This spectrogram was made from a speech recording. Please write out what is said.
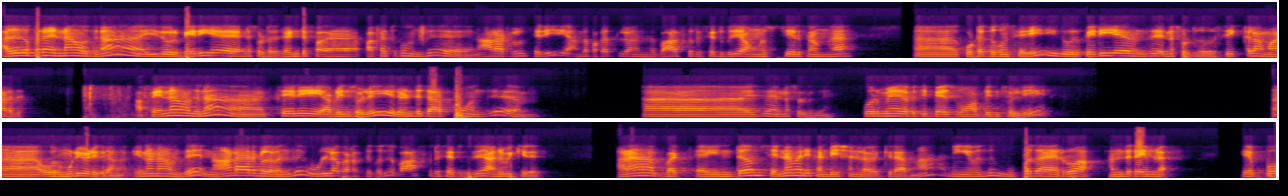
அதுக்கப்புறம் என்ன ஆகுதுன்னா இது ஒரு பெரிய என்ன சொல்றது ரெண்டு ப பக்கத்துக்கும் வந்து நாடார்களும் சரி அந்த பக்கத்தில் வந்து பாஸ்கர சேதுபதி அவங்க சுற்றி இருக்கிறவங்க கூட்டத்துக்கும் சரி இது ஒரு பெரிய வந்து என்ன சொல்றது ஒரு சிக்கலாக மாறுது. அப்போ என்ன ஆகுதுன்னா சரி அப்படின்னு சொல்லி ரெண்டு தரப்பும் வந்து இது என்ன சொல்றது? பொறுமையாக இதை பற்றி பேசுவோம் அப்படின்னு சொல்லி ஒரு முடிவு எடுக்கிறாங்க. என்னன்னா வந்து நாடார்கள் வந்து உள்ள வர்றதுக்கு வந்து பாஸ்கர சேதுபதி அனுமதிக்கிறது. ஆனால் பட் இன் டேர்ம்ஸ் என்ன மாதிரி கண்டிஷனில் வைக்கிறாருன்னா நீங்கள் வந்து முப்பதாயிரம் ரூபா அந்த டைமில் எப்போ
